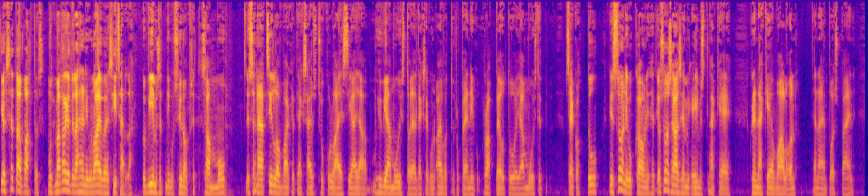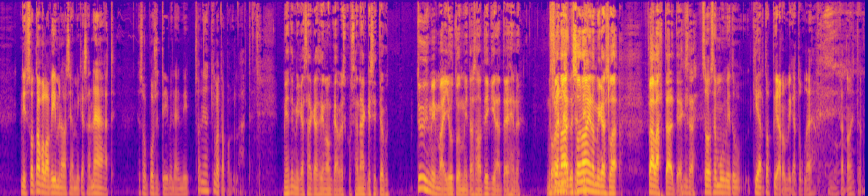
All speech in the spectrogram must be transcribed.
Jos se tapahtuisi. Mutta mä tarkoitin lähinnä niin aivojen sisällä, kun viimeiset niin kuin synopsit sammuu. Jos sä näet silloin vaikka, tiedätkö, sä just sukulaisia ja hyviä muistoja, tiedätkö, kun aivot rupeaa niin kuin rappeutuu ja muistit sekoittuu, niin se on niin kuin kaunis. Että jos on se asia, mikä ihmiset näkee, kun ne näkee valon ja näin poispäin, niin se on tavallaan viimeinen asia, mikä sä näet, ja se on positiivinen, niin se on ihan kiva tapa kyllä lähteä. Mieti, mikä säkä siinä on kävis, kun sä näkisit joku tyhmimmän jutun, mitä sä oot ikinä tehnyt. Niin se, on, se on aina, mikä sillä välähtää, tiedätkö? Se on se mun vitu kiertopieru, mikä tulee. Katon sitä.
